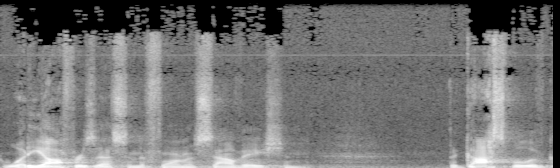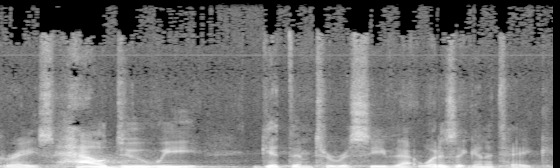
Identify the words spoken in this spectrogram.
what he offers us in the form of salvation, the gospel of grace. How do we get them to receive that? What is it going to take?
